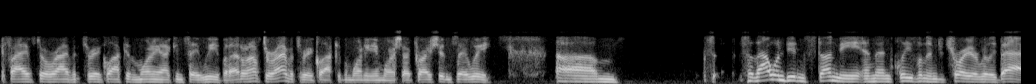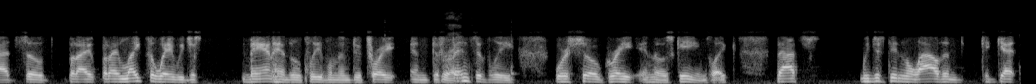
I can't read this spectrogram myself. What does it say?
if I have to arrive at three o'clock in the morning, I can say we, but I don't have to arrive at three o'clock in the morning anymore, so I probably shouldn't say we. Um, so, so that one didn't stun me, and then Cleveland and Detroit are really bad. So, but I, but I like the way we just manhandled Cleveland and Detroit, and defensively right. we're so great in those games. Like that's we just didn't allow them to get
